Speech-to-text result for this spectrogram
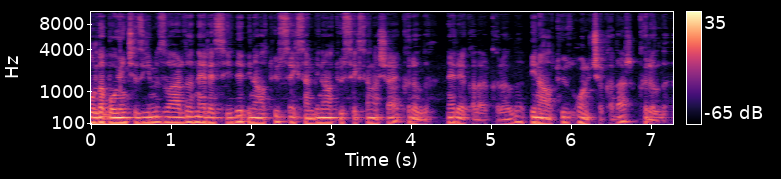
Burada boyun çizgimiz vardı. Neresiydi? 1680. 1680 aşağıya kırıldı. Nereye kadar kırıldı? 1613'e kadar kırıldı.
